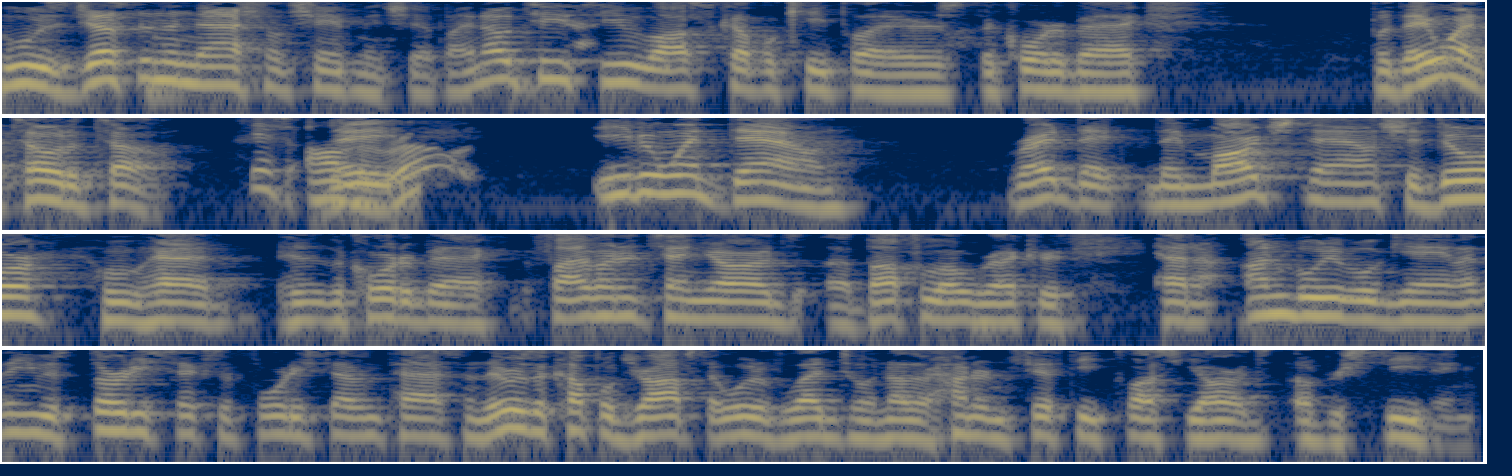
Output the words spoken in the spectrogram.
who was just in the national championship. I know TCU lost a couple key players, the quarterback, but they went toe to toe. Yes, on they the road. Even went down right? They they marched down. Shedeur, who had the quarterback, 510 yards, a Buffalo record, had an unbelievable game. I think he was 36 of 47 passing. There was a couple drops that would have led to another 150 plus yards of receiving.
